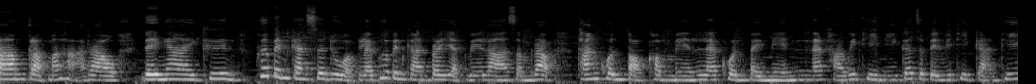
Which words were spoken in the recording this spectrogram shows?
ตามกลับมาหาเราได้ง่ายขึ้น เพื่อเป็นการสะดวกและเพื่อเป็นการประหยัดเวลาสำหรับทั้งคนตอบคอมเมนต์และคนไปเม้นต์นะคะ วิธีนี้ก็จะเป็นวิธีการที่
